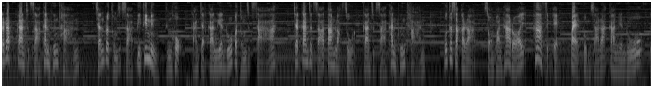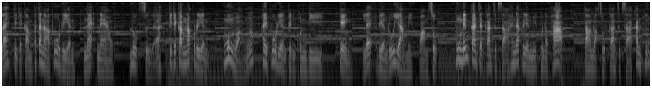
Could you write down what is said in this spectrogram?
ระดับการศึกษาขั้นพื้นฐาน ชั้นประถมศึกษาปีที่1ถึง6การจัดการเรียนรู้ประถมศึกษา จัดการศึกษาตามหลักสูตร การศึกษาขั้นพื้นฐาน พุทธศักราช 2551 8กลุ่มสาระการเรียนรู้ และกิจกรรมพัฒนาผู้เรียน แนะแนว ลูกเสือ กิจกรรมนักเรียน มุ่งหวังให้ผู้เรียนเป็นคนดี เก่ง และเรียนรู้อย่างมีความสุขมุ่งเน้นการจัดการศึกษาให้นักเรียนมีคุณภาพ ตามหลักสูตรการศึกษาขั้นพื้น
